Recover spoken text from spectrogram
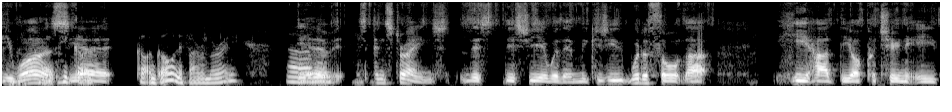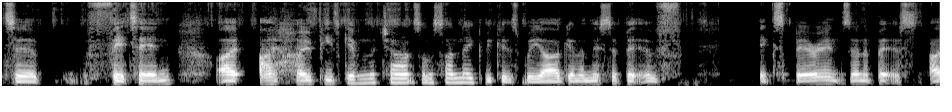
He was, he got, yeah. Got a goal, if I remember rightly. Um, yeah, it's been strange this this year with him because you would have thought that he had the opportunity to fit in. I I hope he's given the chance on Sunday because we are going to miss a bit of experience and a bit of I,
